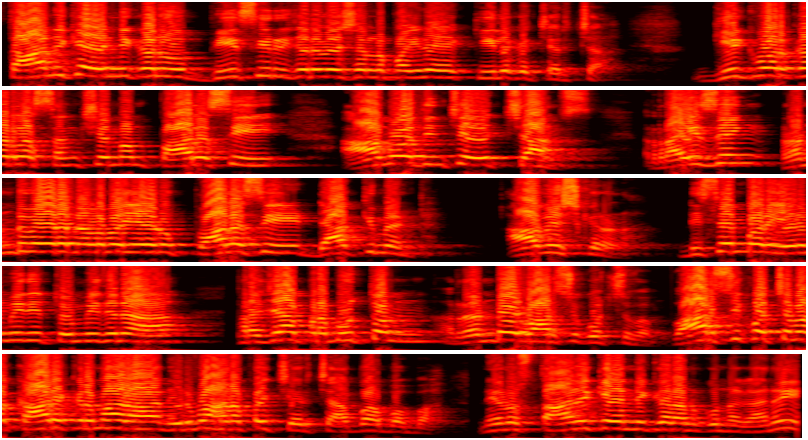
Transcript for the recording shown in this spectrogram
స్థానిక ఎన్నికలు బీసీ రిజర్వేషన్లపైనే కీలక చర్చ. గిగ్ వర్కర్ల సంక్షేమం పాలసీ ఆమోదించే ఛాన్స్. రైజింగ్ రెండు వేల నలభై ఏడు పాలసీ డాక్యుమెంట్ ఆవిష్కరణ. డిసెంబర్ ఎనిమిది తొమ్మిదిన ప్రజా ప్రభుత్వం రెండో వార్షికోత్సవం. వార్షికోత్సవ కార్యక్రమాల నిర్వహణపై చర్చ. అబ్బాబ్బా నేను స్థానిక ఎన్నికలు అనుకున్నా కానీ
